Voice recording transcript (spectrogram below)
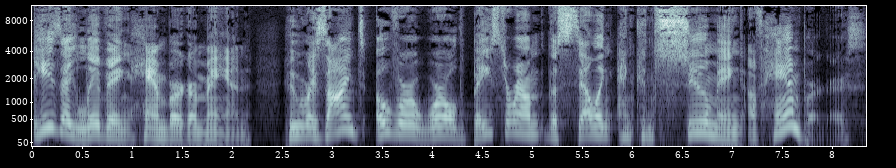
he's a living hamburger man who resides over a world based around the selling and consuming of hamburgers.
